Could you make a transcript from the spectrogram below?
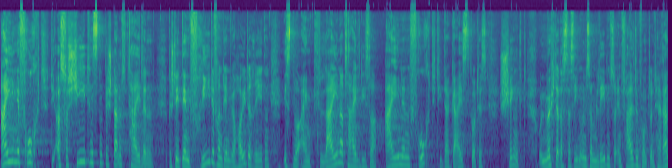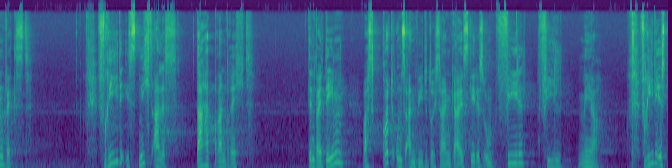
Eine Frucht, die aus verschiedensten Bestandteilen besteht. Denn Friede, von dem wir heute reden, ist nur ein kleiner Teil dieser einen Frucht, die der Geist Gottes schenkt und möchte, dass das in unserem Leben zur Entfaltung kommt und heranwächst. Friede ist nicht alles, da hat Brand recht. Denn bei dem, was Gott uns anbietet durch seinen Geist, geht es um viel, viel mehr. Friede ist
